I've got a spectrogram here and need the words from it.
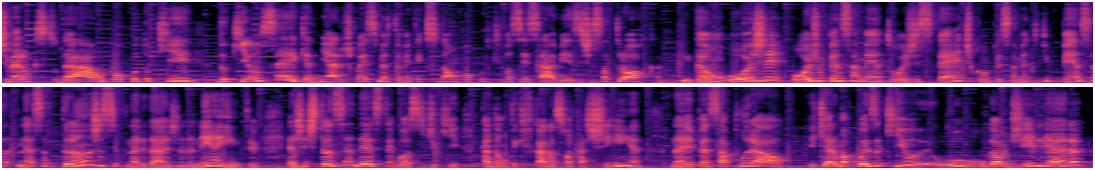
tiveram que estudar um pouco do que do que eu sei, que é minha área de conhecimento. Também tem que estudar um pouco do que vocês sabem. Existe essa troca. Então, hoje, hoje o pensamento hoje estético é um pensamento que pensa nessa transdisciplinaridade, né? Nem a inter. É a gente transcender esse negócio de que cada um tem que ficar na sua caixinha, né? E pensar plural e que era uma coisa que o, o, o Gaudí ele era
